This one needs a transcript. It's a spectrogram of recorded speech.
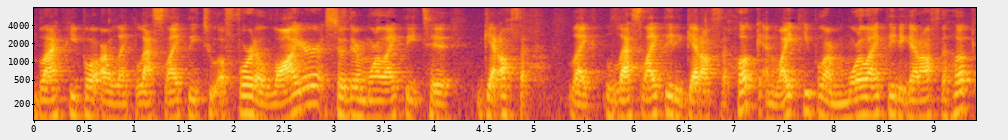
black people are like less likely to afford a lawyer, so they're more likely to get off the like less likely to get off the hook and white people are more likely to get off the hook?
